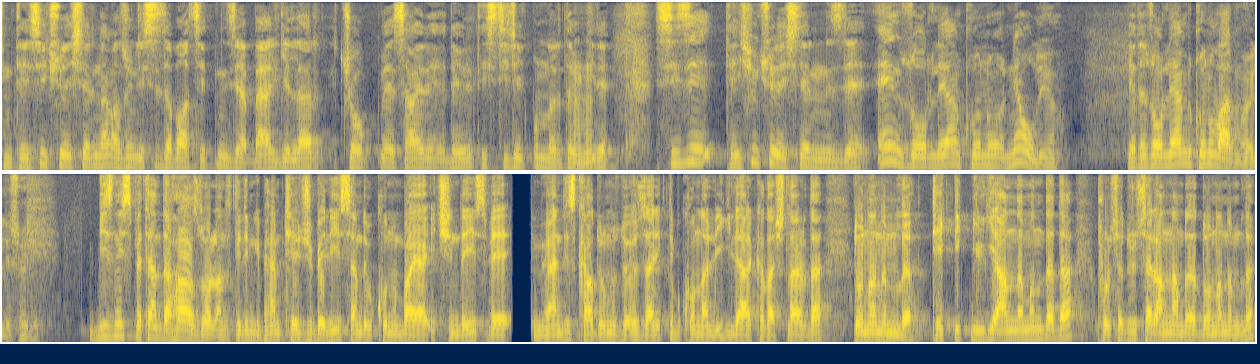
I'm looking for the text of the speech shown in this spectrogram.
şimdi teslik süreçlerinden az önce siz de bahsettiniz ya belgeler çok vesaire devlet isteyecek bunları tabii hı hı. ki de. Sizi teşvik süreçlerinizde en zorlayan konu ne oluyor? Ya da zorlayan bir konu var mı öyle söyleyeyim. Biz nispeten daha az zorlandık. Dediğim gibi hem tecrübeliyiz hem de bu konunun bayağı içindeyiz ve Mühendis kadromuzda özellikle bu konularla ilgili arkadaşlar da donanımlı. Teknik bilgi anlamında da prosedürsel anlamda da donanımlı.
